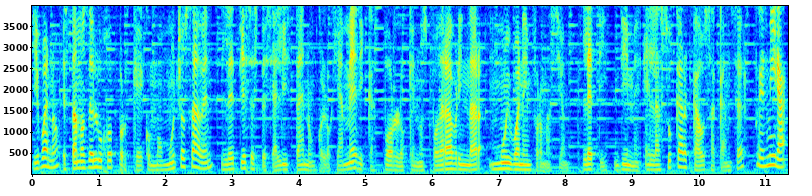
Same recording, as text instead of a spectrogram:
Y bueno, estamos de lujo porque como muchos saben, Leti es especialista en oncología médica, por lo que nos podrá brindar muy buena información. Leti, dime, ¿el azúcar causa cáncer? Pues mira,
